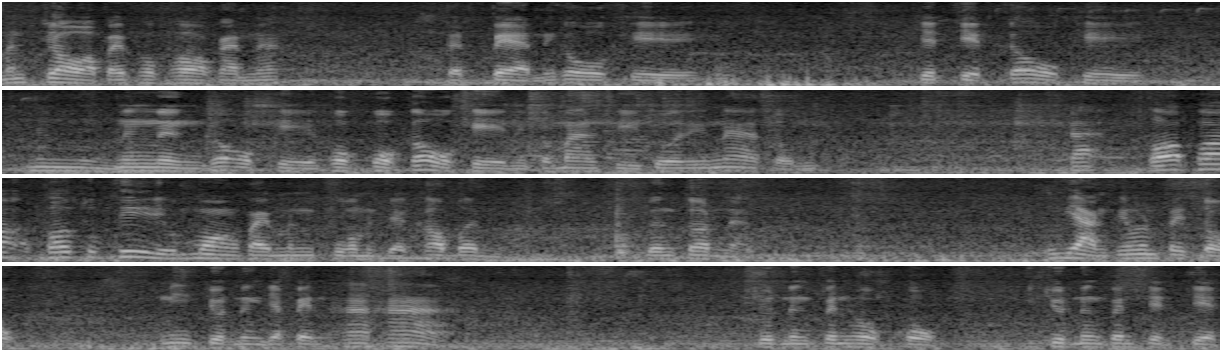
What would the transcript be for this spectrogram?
มันจ่อไปพอๆกันนะแปดแปดนี่ก็โอเคเจ็ดเจ็ดก็โอเค หนึ่งหนึ่งหนึ่งหนึ่งก็โอเคหกหกก็โอเคนี่ประมาณสี่ตัวนี้น่าสน ก็เพราะเพราะเพราะทุกที่มองไปมันกลัวมันจะเข้าเบิ้ลเบื้องต้นน่ะทุกอย่างที่มันไปตก มีจุดหนึ่งจะเป็นห้าห้าจุดหนึ่งเป็นหกหกอีกจุดหนึ่งเป็นเจ็ดเจ็ด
